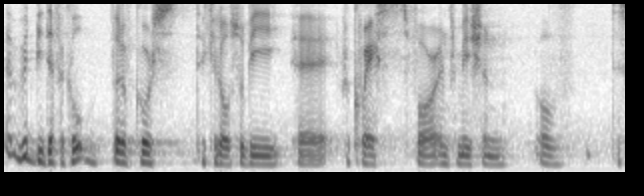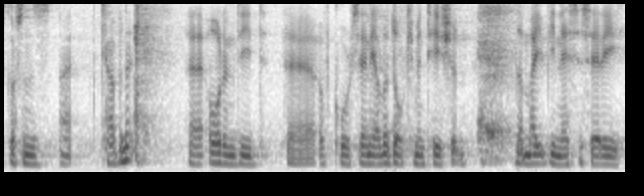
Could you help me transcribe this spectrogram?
It would be difficult, but of course there could also be uh, requests for information of discussions at Cabinet, or indeed, uh, of course, any other documentation that might be necessary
